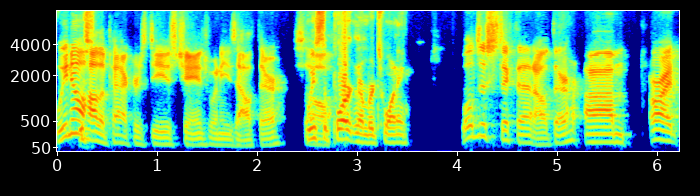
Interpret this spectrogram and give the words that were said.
we know how the Packers D has changed when he's out there. So we support number 20. We'll just stick that out there. Um, all right.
